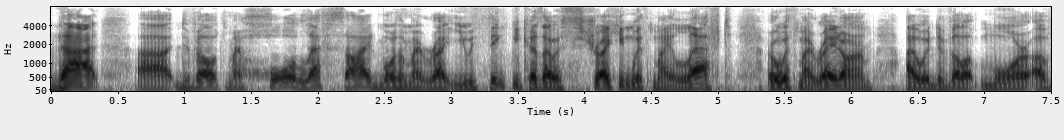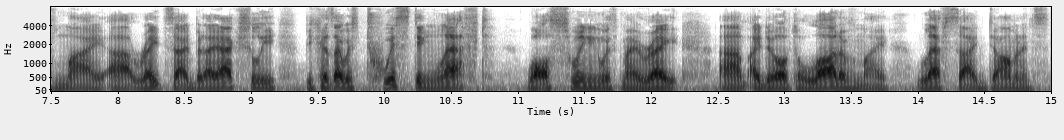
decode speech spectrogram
that uh, developed my whole left side more than my right. You would think because I was striking with my left or with my right arm, I would develop more of my uh, right side, but I actually, because I was twisting left, while swinging with my right. Um, I developed a lot of my left side dominance,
